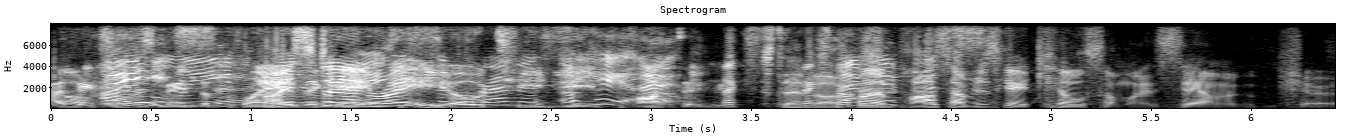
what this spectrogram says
I think oh, made the play I of the game. Right. OTG okay, potting. Next, next time I'm imposter, I'm just gonna kill someone and say I'm sure.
